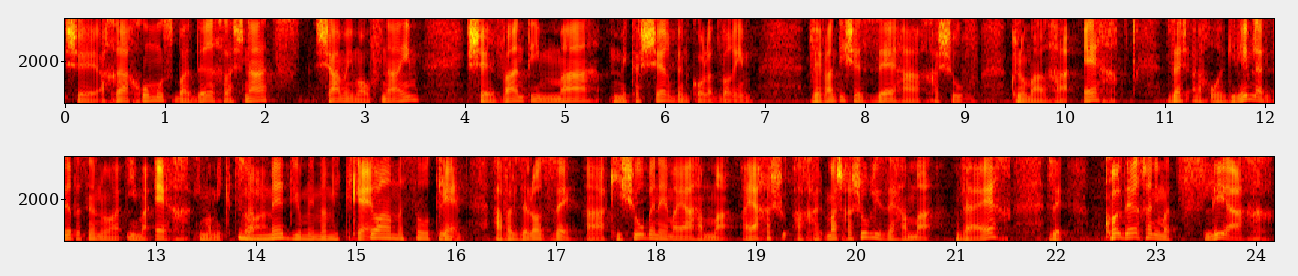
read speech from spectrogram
שאחרי החומוס בדרך לשנץ, שם עם האופניים, שהבנתי מה מקשר בין כל הדברים. והבנתי שזה החשוב. כלומר, האיך זה, אנחנו רגילים להגדיר את עצמנו עם האיך, עם המקצוע. עם המדיום, עם המקצוע כן, המסורתי. כן, אבל זה לא זה. הקישור ביניהם היה המה. היה חשוב, מה שחשוב לי זה המה, והאיך זה כל דרך שאני מצליח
